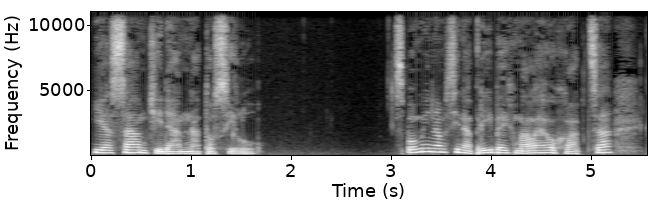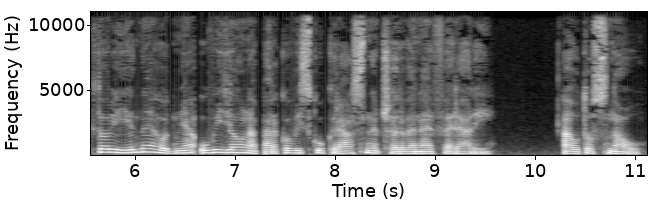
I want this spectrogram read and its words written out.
Ja sám ti dám na to silu. Spomínam si na príbeh malého chlapca, ktorý jedného dňa uvidel na parkovisku krásne červené Ferrari. Auto Snow.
